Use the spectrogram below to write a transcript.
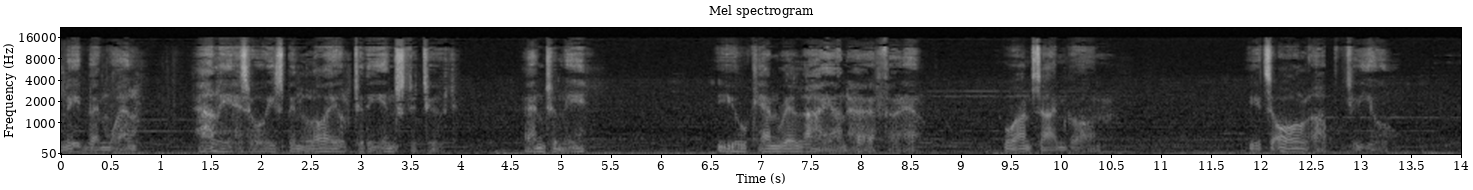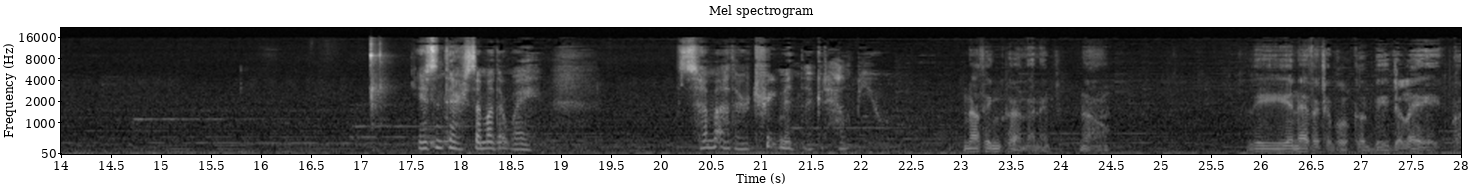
Lead them well. Ali has always been loyal to the Institute. And to me. You can rely on her for help. Once I'm gone, it's all up to you. Isn't there some other way? Some other treatment that could help you? Nothing permanent, no. The inevitable could be delayed, but...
